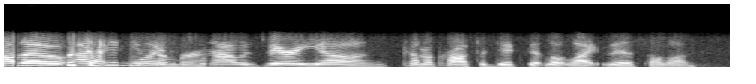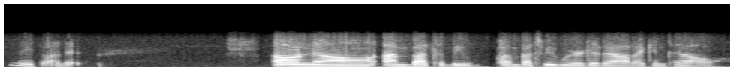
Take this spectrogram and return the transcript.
Although What's I did once when I was very young come across a dick that looked like this. Hold on, let me find it. Oh no, I'm about to be I'm about to be weirded out. I can tell.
